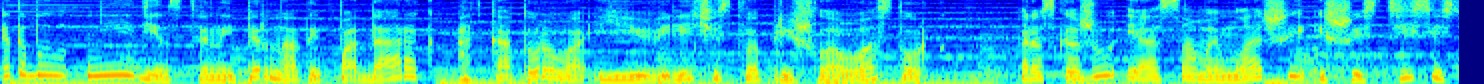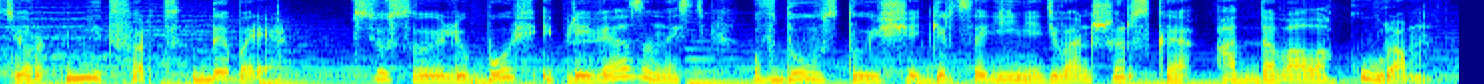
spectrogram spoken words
Это был не единственный пернатый подарок, от которого Ее Величество пришло в восторг. Расскажу и о самой младшей из шести сестер Митфорд, Деборе. Всю свою любовь и привязанность вдовствующая герцогиня Диванширская отдавала курам –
